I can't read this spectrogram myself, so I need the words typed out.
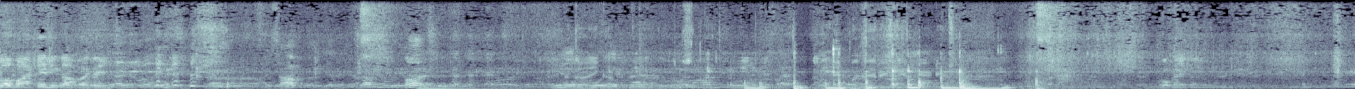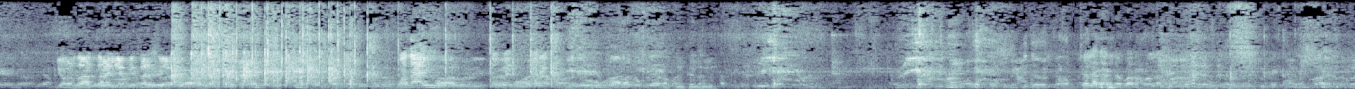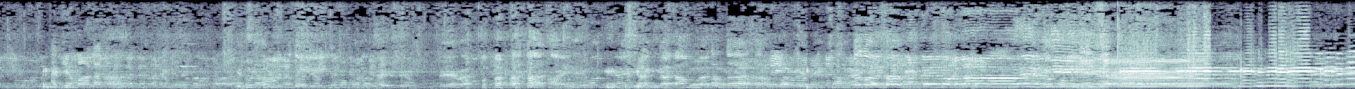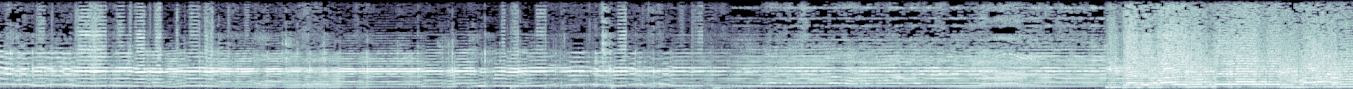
साहब का बाटे नहीं कहा। बाटे विदाई करते हैं दोस्तों बने रहिए वीडियो में जोरदार तालियाँ के साथ बधाई चला घंटा बार अजय मला कि दरबार तेरा दरबार?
